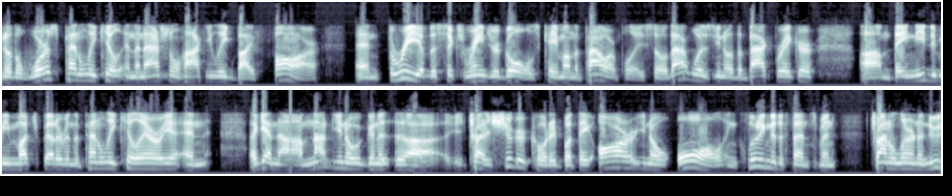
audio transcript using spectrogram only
you know the worst penalty kill in the National Hockey League by far. And three of the six Ranger goals came on the power play. So that was, you know, the backbreaker. Um, they need to be much better in the penalty kill area. And again, I'm not, you know, going to uh, try to sugarcoat it, but they are, you know, all, including the defensemen, trying to learn a new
